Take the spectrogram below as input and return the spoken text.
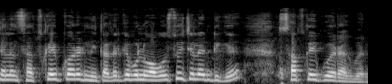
চ্যানেল সাবস্ক্রাইব করেননি, তাদেরকে বলব অবশ্যই চ্যানেলটিকে সাবস্ক্রাইব করে রাখবেন।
